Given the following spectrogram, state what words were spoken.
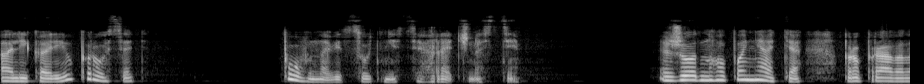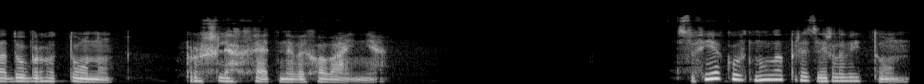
а лікарів просять повна відсутність гречності. Жодного поняття про правила доброго тону, про шляхетне виховання. Софія ковтнула презирливий тон.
